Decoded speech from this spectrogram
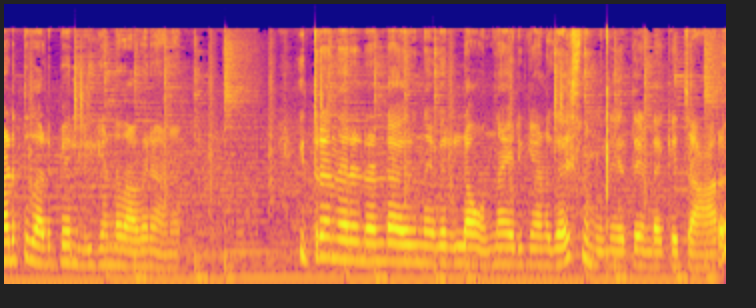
അടുത്തത് അടുപ്പയിലിരിക്കേണ്ടത് അവരാണ്. ഇത്രയും നേരം രണ്ടായിരുന്ന ഇവരെല്ലാം ഒന്നായിരിക്കുകയാണ്. ഗൈസ് നമ്മൾ നേരത്തെ ഉണ്ടാക്കിയ ചാറ്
